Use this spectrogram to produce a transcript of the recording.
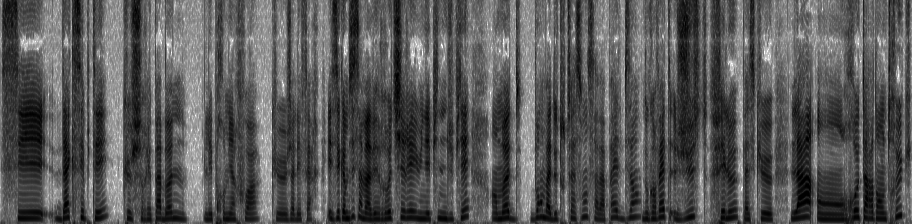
c'est d'accepter que je serais pas bonne les premières fois que j'allais faire. Et c'est comme si ça m'avait retiré une épine du pied en mode bon bah de toute façon ça va pas être bien. Donc en fait juste fais-le parce que là en retardant le truc,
